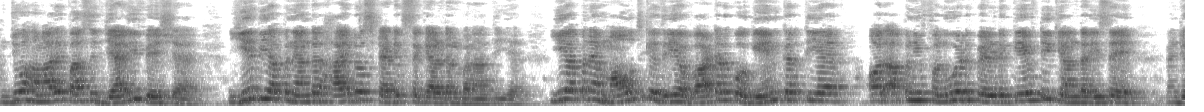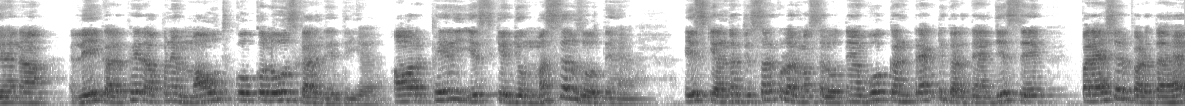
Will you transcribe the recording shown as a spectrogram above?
जो हमारे पास जेली पेश है, ये भी अपने अंदर हाइड्रोस्टैटिक स्केलेटन बनाती है। ये अपने माउथ के ज़रिए वाटर को गेन करती है और अपनी फ्लूड फिल्ड केविटी के अंदर इसे जो है ना, लेकर फिर अपने माउथ को क्लोज कर देती है। और फिर इसके जो मसल्स होते हैं इसके अंदर जो सर्कुलर मसल होते हैं, वो कंट्रैक्ट करते हैं, जिससे प्रेशर पड़ता है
